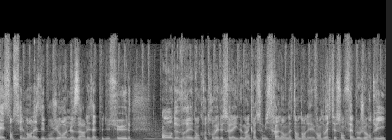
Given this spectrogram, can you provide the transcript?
Essentiellement l'Est des Bouches-du-Rhône, le Var, les Alpes du Sud. On devrait donc retrouver le soleil demain grâce au Mistral. En attendant, les vents d'ouest sont faibles aujourd'hui.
